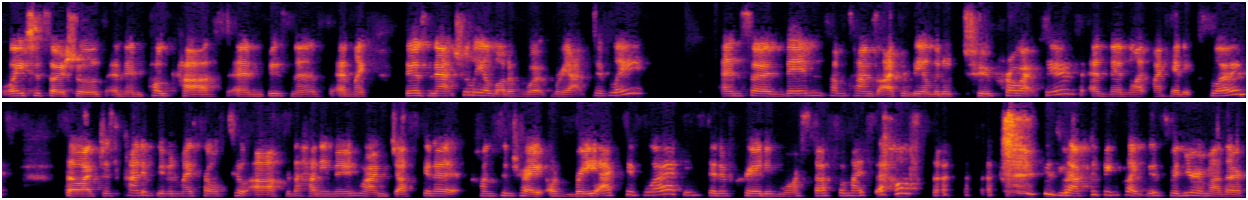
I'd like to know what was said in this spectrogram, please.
later socials and then podcast and business and like there's naturally a lot of work reactively. And so then sometimes I can be a little too proactive and then like my head explodes. So I've just kind of given myself till after the honeymoon where I'm just going to concentrate on reactive work instead of creating more stuff for myself. Because you have to think like this when you're a mother.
